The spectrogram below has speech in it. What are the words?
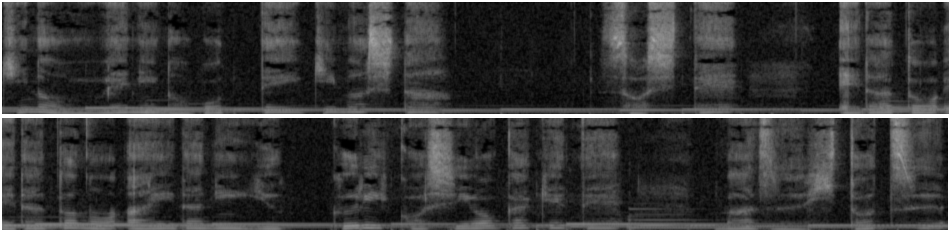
木の上に登っていきました。そして枝と枝との間にゆっくり腰をかけてまず一つ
